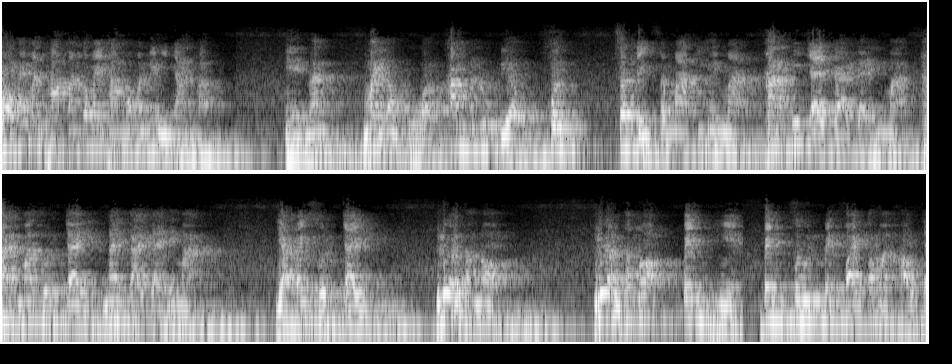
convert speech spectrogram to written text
บอกให้มันทำมันก็ไม่ทำเพราะมันไม่มีงานทำเหตุนั้นไม่ต้องกลัวทำมันลูกเดียวฝึกสติสมาธิให้มาก หัดวิจัยกายใจให้มาก หัดมาสนใจในกายใจให้มาก อย่าไปสนใจเรื่องข้างนอก เรื่องข้างนอกเป็นเหตุ เป็นฟืนเป็นไฟเข้ามาเผาใจ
